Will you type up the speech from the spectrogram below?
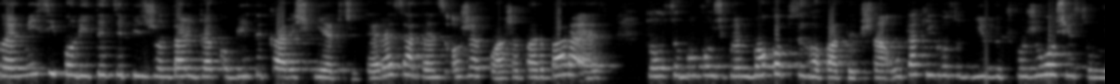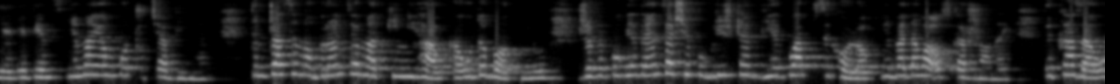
Po emisji politycy PiS żądali dla kobiety kary śmierci. Teresa Gens orzekła, że Barbara S. to osobowość głęboko psychopatyczna. U takich osób nie wytworzyło się sumienie, więc nie mają poczucia winy. Tymczasem obrońca matki Michałka udowodnił, że wypowiadająca się publicznie biegła psycholog nie badała oskarżonej. Wykazał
